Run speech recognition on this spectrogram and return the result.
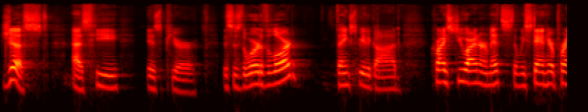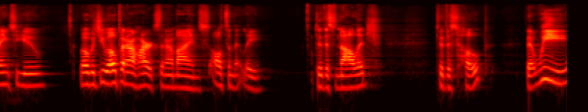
just as he is pure. This is the word of the Lord. Thanks be to God. Christ, you are in our midst, and we stand here praying to you. Lord, would you open our hearts and our minds ultimately to this knowledge, to this hope that we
